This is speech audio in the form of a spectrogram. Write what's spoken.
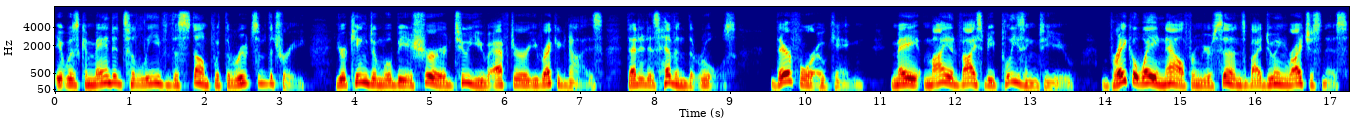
it was commanded to leave the stump with the roots of the tree, your kingdom will be assured to you after you recognize that it is heaven that rules. Therefore, O king, may my advice be pleasing to you. Break away now from your sins by doing righteousness,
